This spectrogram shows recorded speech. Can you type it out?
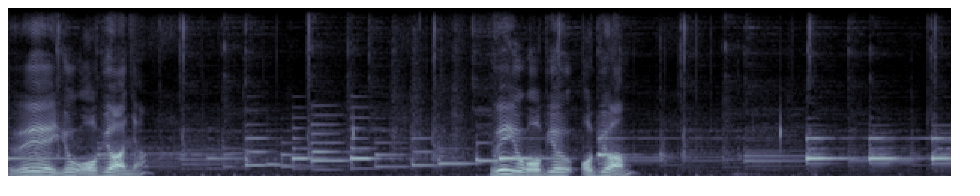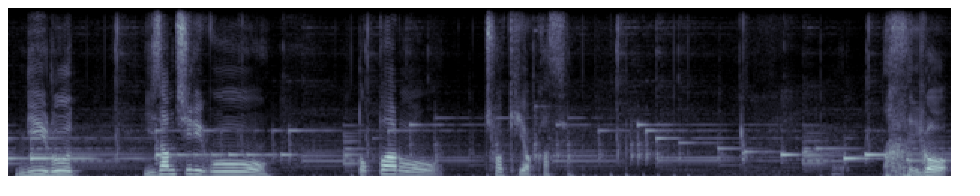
왜 6 어뷰하냐? 왜6 어뷰 어뷰함? 니룻 237이고 똑바로 쳐 기억하세요. 이거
